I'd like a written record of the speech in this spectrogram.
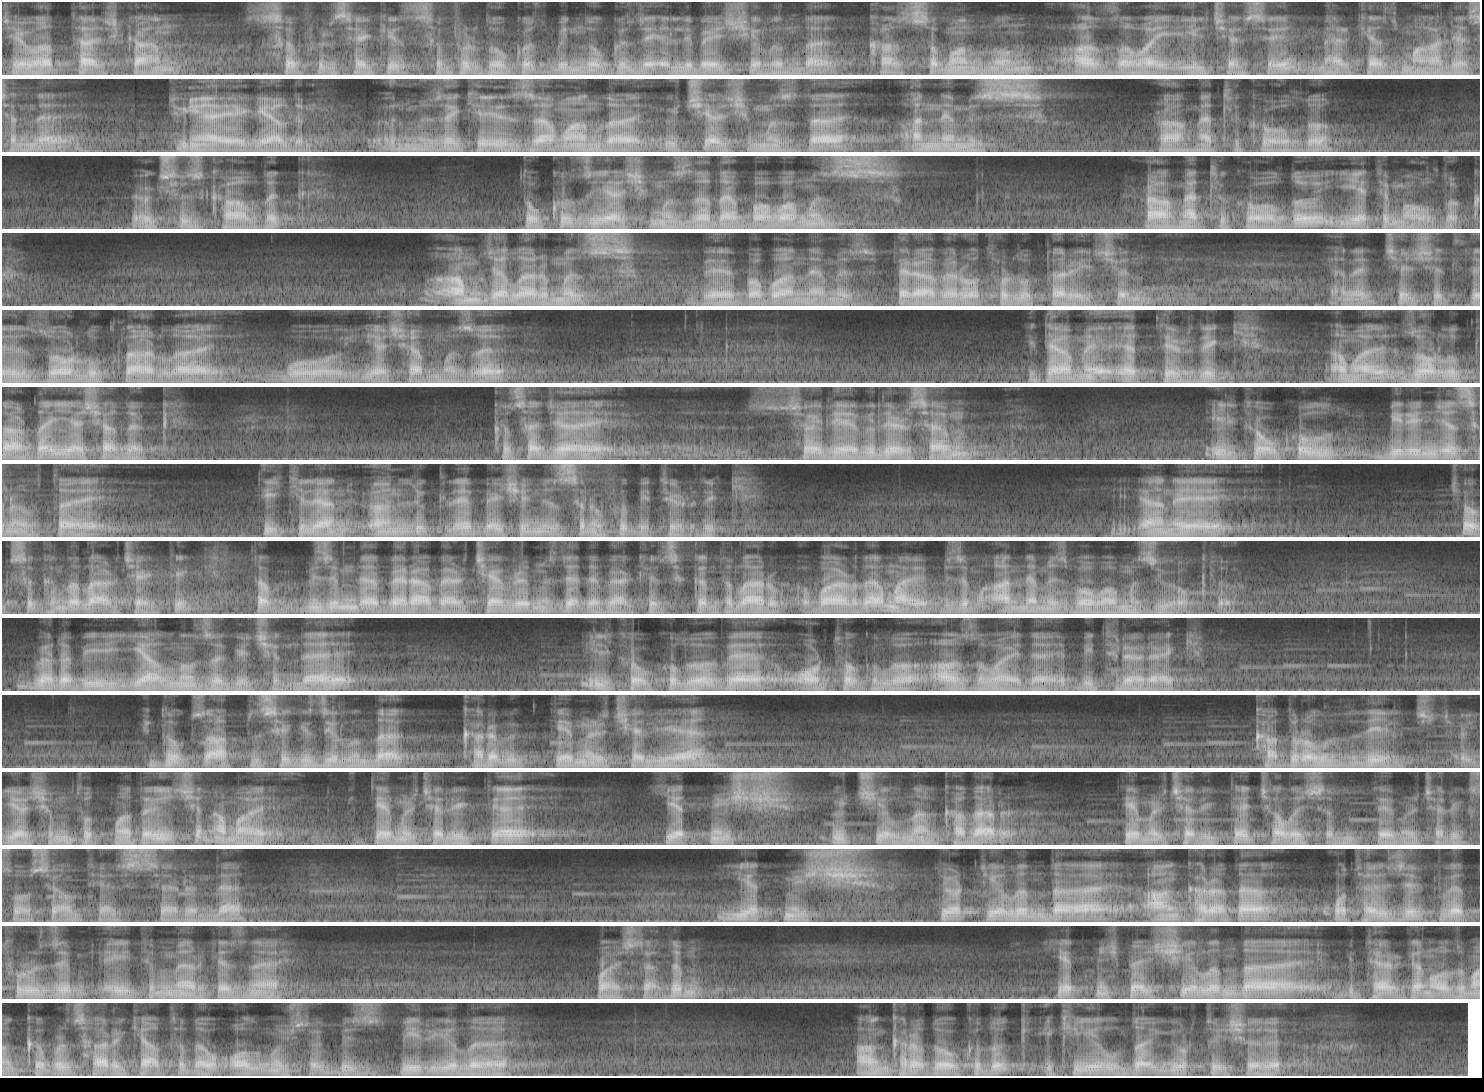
Cevat Taşkan 08-09-1955 yılında Kastamonu'nun Azdavay ilçesi Merkez Mahallesi'nde dünyaya geldim. Önümüzdeki zamanda 3 yaşımızda annemiz rahmetlik oldu. Öksüz kaldık. 9 yaşımızda da babamız rahmetlik oldu, yetim olduk. Amcalarımız ve babaannemiz beraber oturdukları için yani çeşitli zorluklarla bu yaşamımızı idame ettirdik ama zorluklarda yaşadık. Kısaca söyleyebilirsem ilkokul birinci sınıfta dikilen önlükle beşinci sınıfı bitirdik. Yani çok sıkıntılar çektik. Tabii bizimle beraber çevremizde de belki sıkıntılar vardı ama bizim annemiz babamız yoktu. Böyle bir yalnızlık içinde ilkokulu ve ortaokulu Azdavay'da bitirerek 1968 yılında Karabük Demirçeli'ye kadrolu değil, yaşım tutmadığı için ama Demirçelik'te 73 yılına kadar Demirçelik'te çalıştım. Demirçelik Sosyal Tesislerinde. 74 yılında Ankara'da Otelcilik ve Turizm Eğitim Merkezi'ne başladım. 75 yılında biterken o zaman Kıbrıs Harekatı da olmuştu. Biz bir yılı Ankara'da okuduk. iki yılda yurt dışı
